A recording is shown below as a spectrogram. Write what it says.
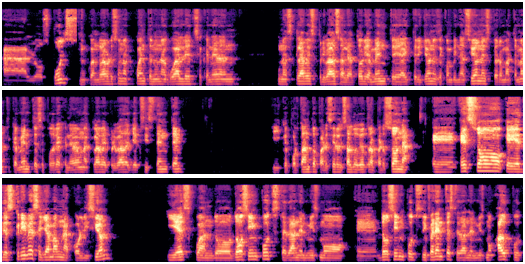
a los pools. Cuando abres una cuenta en una wallet se generan unas claves privadas aleatoriamente, hay trillones de combinaciones, pero matemáticamente se podría generar una clave privada ya existente y que por tanto apareciera el saldo de otra persona. Eh, eso que describe se llama una colisión y es cuando dos inputs te dan el mismo, eh, dos inputs diferentes te dan el mismo output.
